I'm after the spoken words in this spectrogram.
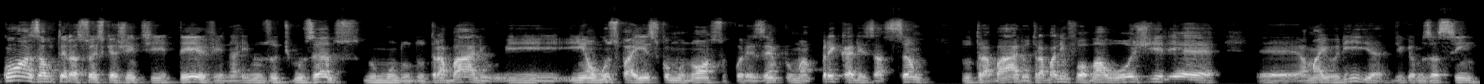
Com as alterações que a gente teve né, nos últimos anos no mundo do trabalho, e, e em alguns países como o nosso, por exemplo, uma precarização do trabalho, o trabalho informal hoje ele é, é a maioria, digamos assim,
